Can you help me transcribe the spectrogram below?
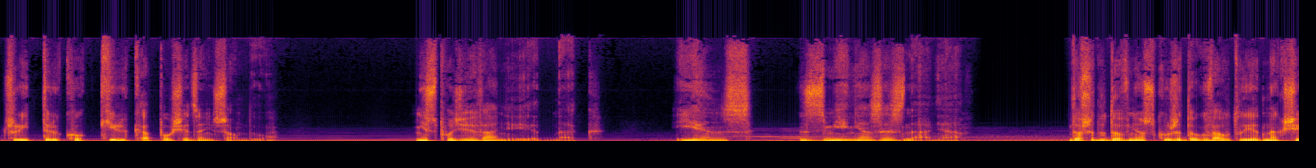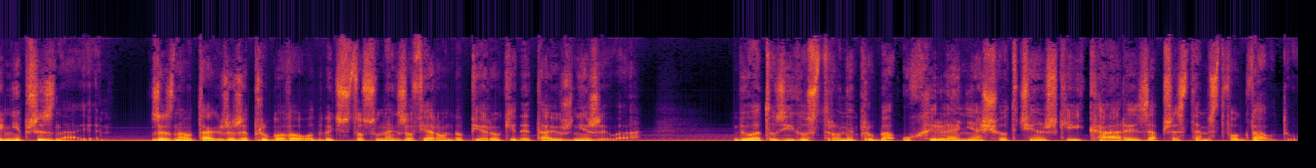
czyli tylko kilka posiedzeń sądu. Niespodziewanie jednak Jens zmienia zeznania. Doszedł do wniosku, że do gwałtu jednak się nie przyznaje Zeznał także, że próbował odbyć stosunek z ofiarą dopiero kiedy ta już nie żyła. Była to z jego strony próba uchylenia się od ciężkiej kary za przestępstwo gwałtu.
